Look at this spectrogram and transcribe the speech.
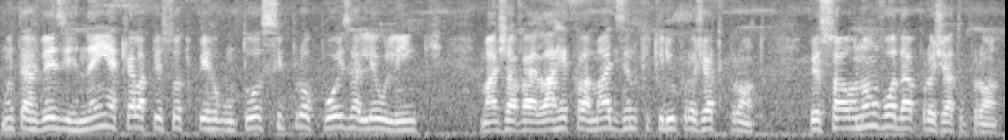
Muitas vezes nem aquela pessoa que perguntou se propôs a ler o link, mas já vai lá reclamar dizendo que queria o projeto pronto. Pessoal, eu não vou dar projeto pronto.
